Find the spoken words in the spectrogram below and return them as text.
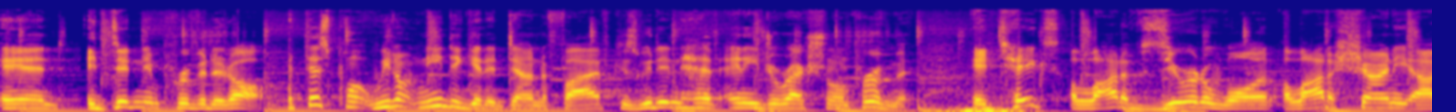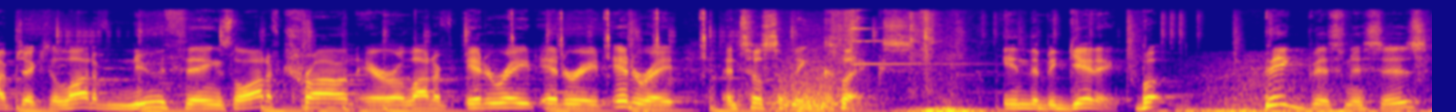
and it didn't improve it at all. At this point, we don't need to get it down to five because we didn't have any directional improvement. It takes a lot of zero to one, a lot of shiny object, a lot of new things, a lot of trial and error, a lot of iterate, iterate, iterate until something clicks in the beginning. But big businesses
